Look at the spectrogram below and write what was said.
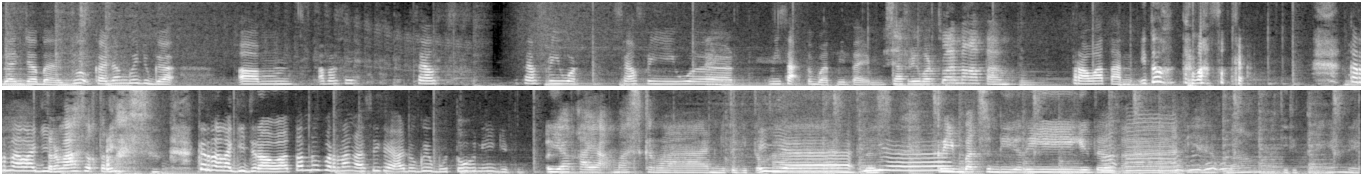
belanja baju kadang gue juga em, apa sih self self reward self reward bisa tuh buat me time Self reward lo emang apa? perawatan itu termasuk kan karena lagi Termasuk termasuk. karena lagi jerawatan tuh pernah gak sih kayak aduh gue butuh nih gitu Oh iya kayak maskeran gitu-gitu kan. iya Terus iya cream bath sendiri gitu Mm-mm. kan. Iya enak banget jadi pengen deh.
